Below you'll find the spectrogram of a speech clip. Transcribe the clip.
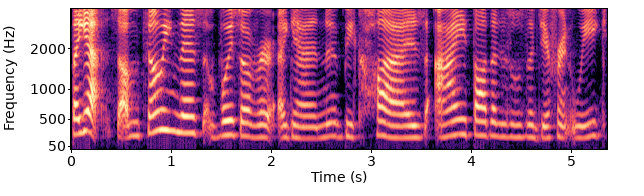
But yeah, so I'm filming this voiceover again because I thought that this was a different week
